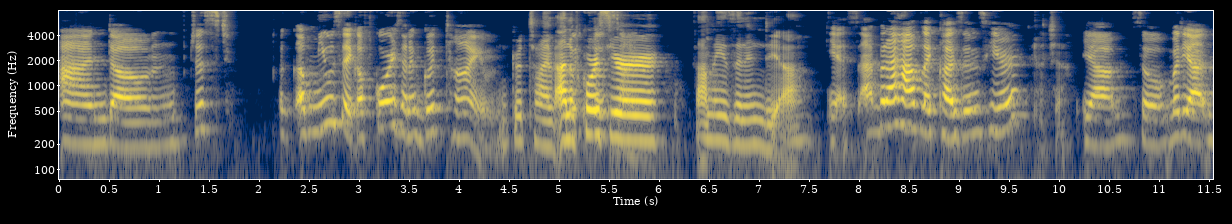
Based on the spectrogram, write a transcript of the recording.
and um, just a, a, music, of course, and a good time. Good time. And good of course, your time. family is in India. Yes, uh, but I have like cousins here. Gotcha. Yeah. So, but yeah,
